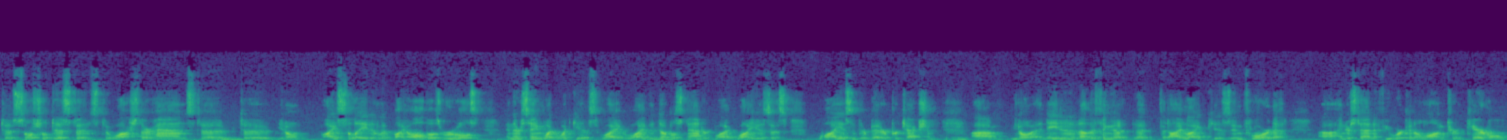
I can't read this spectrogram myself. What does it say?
to social distance, to wash their hands, to to you know isolate and live by all those rules, and they're saying, what what gives? Why why the double standard? Why why is this? Why isn't there better protection? Um, you know, and Aidan, another thing that, that, that I like is in Florida. Uh, I understand if you work in a long-term care home,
